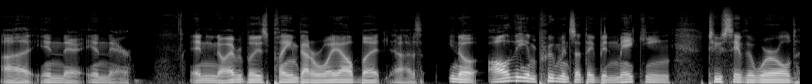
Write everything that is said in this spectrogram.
uh, in there." In there and you know everybody's playing battle royale but uh, you know all the improvements that they've been making to save the world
